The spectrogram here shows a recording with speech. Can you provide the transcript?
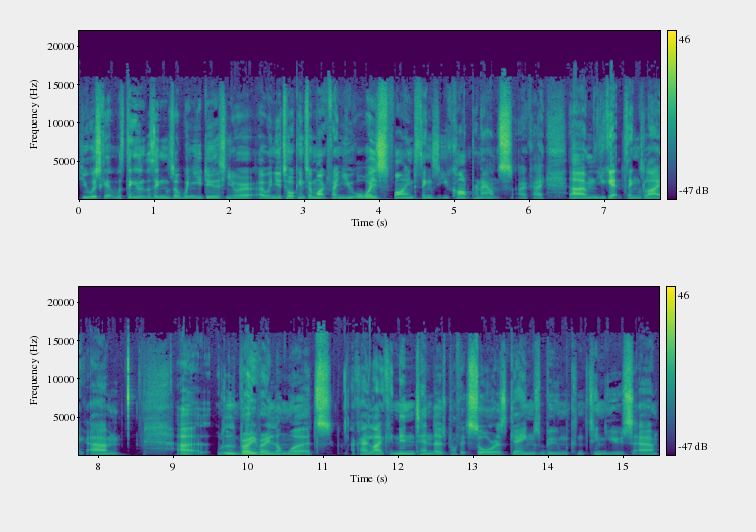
You always get the things. Things are when you do this and you're uh, when you're talking to a microphone, you always find things that you can't pronounce. Okay, um, you get things like um, uh, very very long words okay, like Nintendo's profits soar as games boom continues. Um,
